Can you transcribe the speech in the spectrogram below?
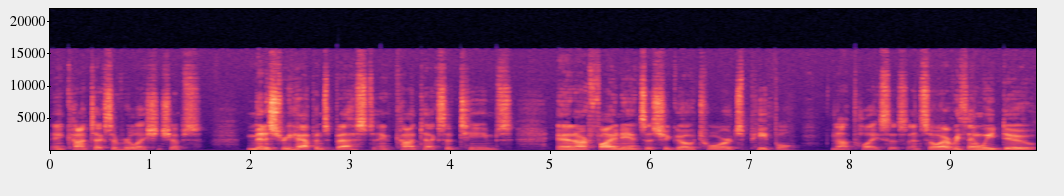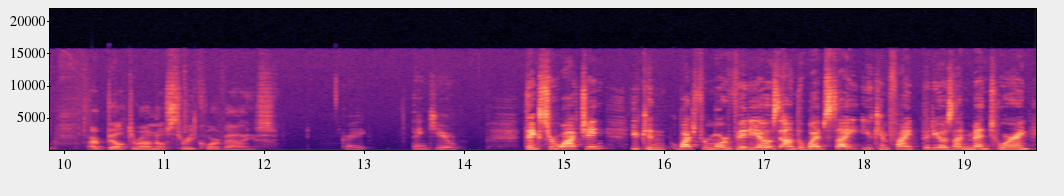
in context of relationships. Ministry happens best in context of teams, and our finances should go towards people, not places. And so everything we do are built around those three core values. Great. Thank you. Thanks for watching. You can watch for more videos on the website. You can find videos on mentoring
